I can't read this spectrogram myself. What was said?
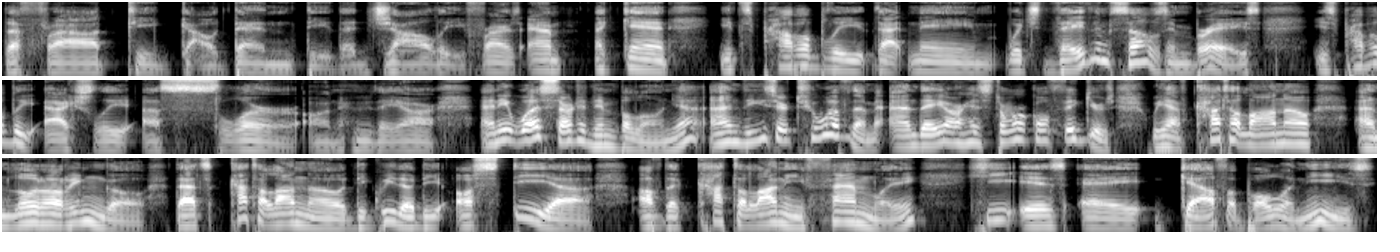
The frati gaudenti, the jolly friars. And again, it's probably that name, which they themselves embrace, is probably actually a slur on who they are. And it was started in Bologna, and these are two of them, and they are historical figures. We have Catalano and Loderingo. That's Catalano di Guido di Ostia of the Catalani family. He is a Guelph, a Bolognese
